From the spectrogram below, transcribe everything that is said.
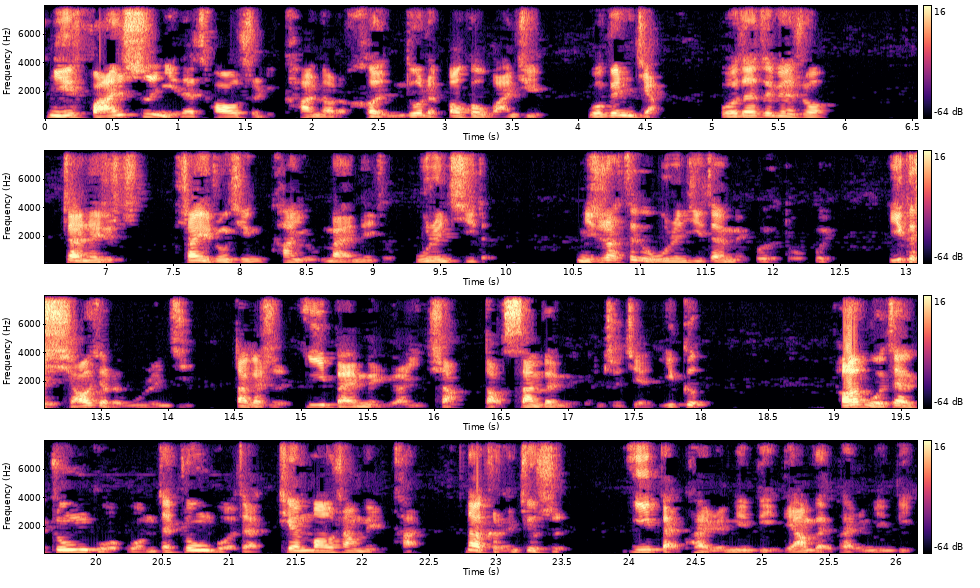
你凡是你在超市里看到的很多的，包括玩具，我跟你讲，我在这边说，在那商业中心看有卖那种无人机的，你知道这个无人机在美国有多贵？一个小小的无人机大概是一百美元以上到三百美元之间一个，而我在中国，我们在中国在天猫上面看，那可能就是一百块人民币、两百块人民币，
